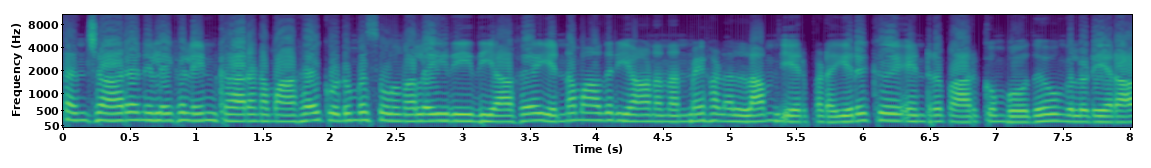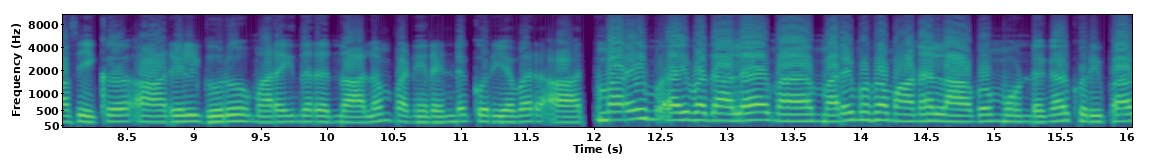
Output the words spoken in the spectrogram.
சஞ்சார நிலைகளின் காரணமாக குடும்ப சூழ்நிலை ரீதியாக என்ன மாதிரியான நன்மைகள் எல்லாம் ஏற்பட இருக்கு என்று பார்க்கும்போது உங்களுடைய ராசிக்கு ஆறில் குரு மறை மறைந்திருந்தாலும் பனிரெண்டுக்குரியவர் ஆர். மறைவதால ம- மறைமுகமான லாபம் உண்டுங்க. குறிப்பா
